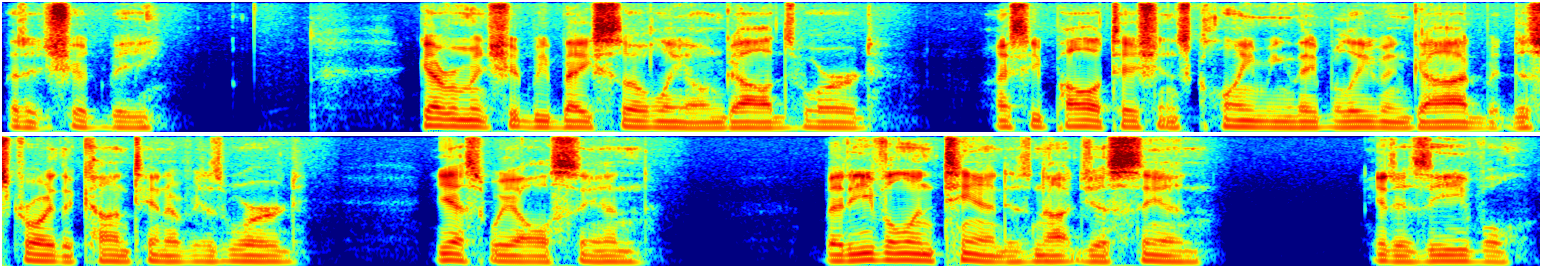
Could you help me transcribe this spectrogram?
but it should be. Government should be based solely on God's word. I see politicians claiming they believe in God but destroy the content of his word. Yes, we all sin, but evil intent is not just sin, it is evil.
